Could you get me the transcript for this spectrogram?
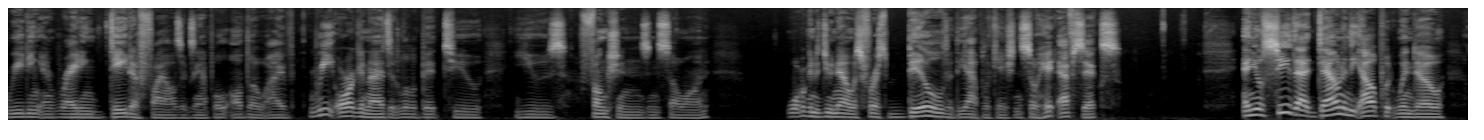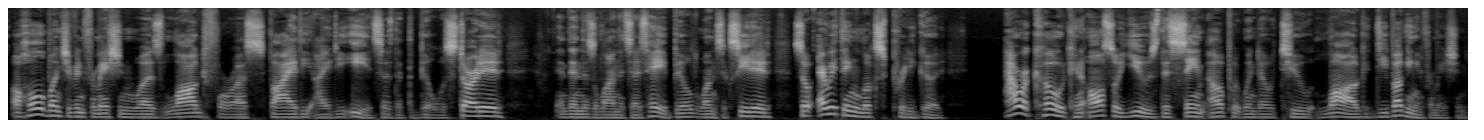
reading and writing data files example, although I've reorganized it a little bit to use functions and so on. What we're going to do now is first build the application. So hit F6, and you'll see that down in the output window, a whole bunch of information was logged for us by the IDE. It says that the build was started, and then there's a line that says, hey, build one succeeded. So everything looks pretty good. Our code can also use this same output window to log debugging information.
